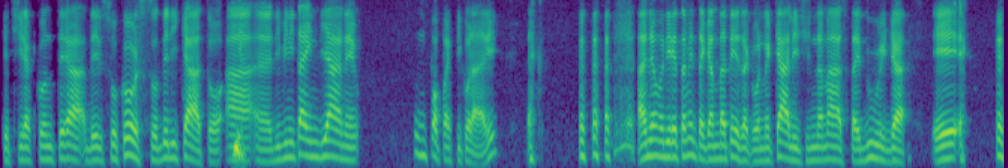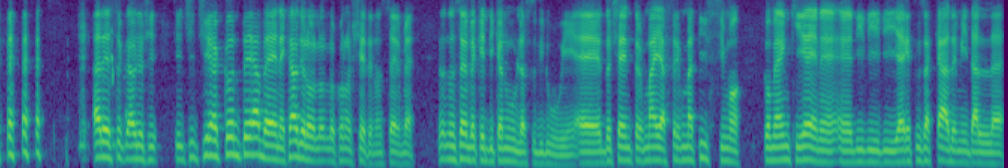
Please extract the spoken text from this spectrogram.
che ci racconterà del suo corso dedicato a eh, divinità indiane un po' particolari. Andiamo direttamente a gamba tesa con Kali, Cinnamasta e Durga e adesso Claudio ci, ci, ci, racconterà bene. Claudio lo, lo, lo conoscete, non serve, non serve, che dica nulla su di lui, è docente ormai affermatissimo come anche Irene eh, di, di, di, Aretus Academy dal,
